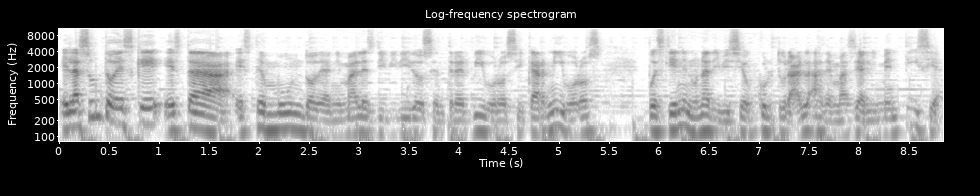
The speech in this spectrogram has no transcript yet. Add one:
El asunto es que esta, este mundo de animales divididos entre herbívoros y carnívoros pues tienen una división cultural además de alimenticia.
